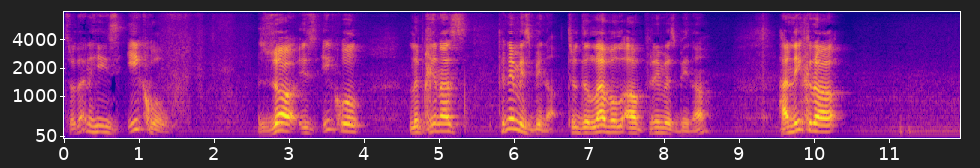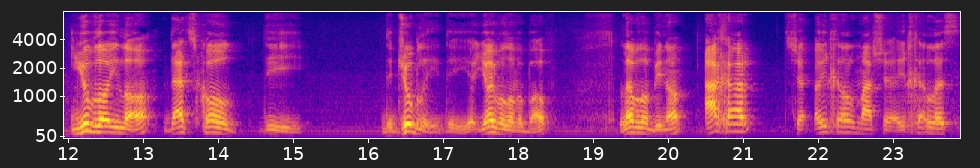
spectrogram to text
So then he's equal. Zoh is equal Lepchinas Pnimis Bina, to the level of Pnimis Bina. Hanikra Yuvlo Ilo, that's called the the Jubilee, the Yovel of above, level of Bina. Achar She'oichel Ma She'oicheles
